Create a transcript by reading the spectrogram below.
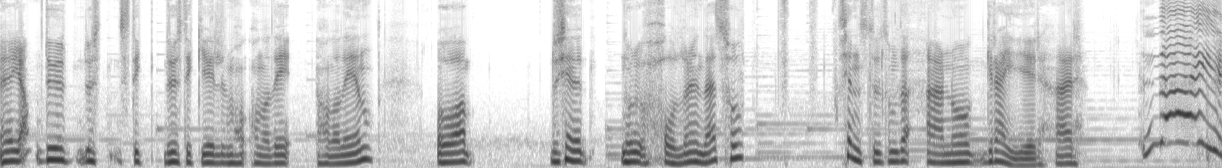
eh, ja, du, du, stikk, du stikker liksom hånda di, hånda di inn, og du kjenner Når du holder den der, så kjennes det ut som det er noe greier her. Nei!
